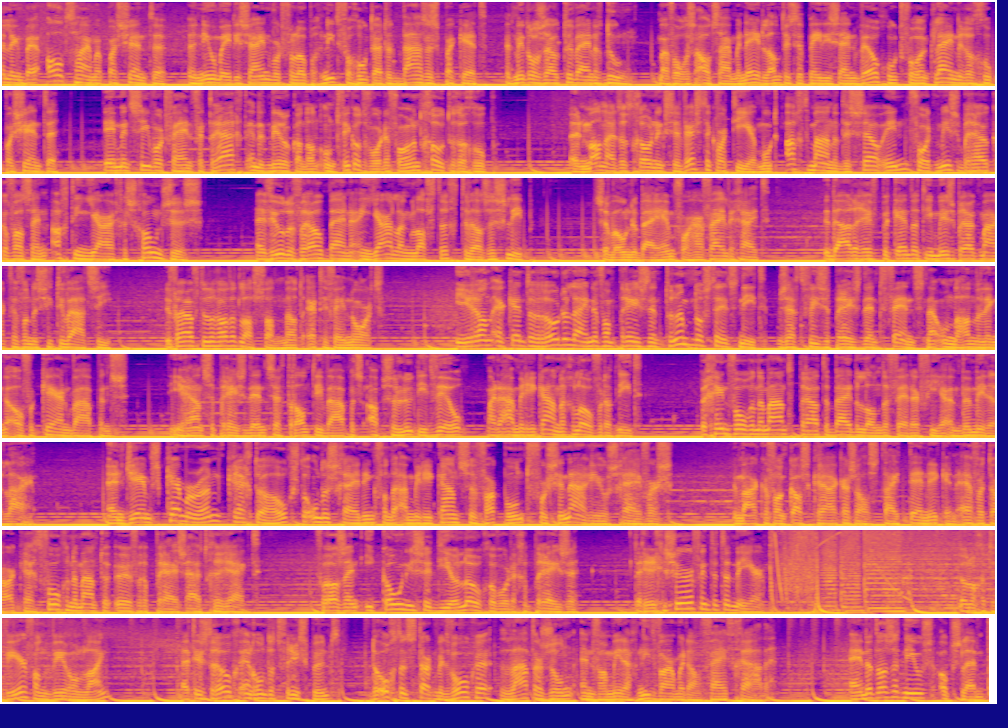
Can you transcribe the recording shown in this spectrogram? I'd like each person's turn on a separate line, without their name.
Bij Alzheimer-patiënten. Een nieuw medicijn wordt voorlopig niet vergoed uit het basispakket. Het middel zou te weinig doen. Maar volgens Alzheimer Nederland is het medicijn wel goed voor een kleinere groep patiënten. Dementie wordt voor hen vertraagd en het middel kan dan ontwikkeld worden voor een grotere groep. Een man uit het Groningse Westerkwartier moet acht maanden de cel in voor het misbruiken van zijn 18-jarige schoonzus. Hij viel de vrouw bijna een jaar lang lastig terwijl ze sliep. Ze woonde bij hem voor haar veiligheid. De dader heeft bekend dat hij misbruik maakte van de situatie. De vrouw heeft er nog altijd last van, meldt RTV Noord. Iran erkent de rode lijnen van president Trump nog steeds niet, zegt vicepresident Vance na onderhandelingen over kernwapens. De Iraanse president zegt dat hij wapens absoluut niet wil, maar de Amerikanen geloven dat niet. Begin volgende maand praten beide landen verder via een bemiddelaar. En James Cameron krijgt de hoogste onderscheiding van de Amerikaanse vakbond voor scenario-schrijvers. De maker van kaskrakers als Titanic en Avatar krijgt volgende maand de oeuvreprijs uitgereikt. Vooral zijn iconische dialogen worden geprezen. De regisseur vindt het een eer. Dan nog het weer van Weer Online. Het is droog en rond het vriespunt. De ochtend start met wolken, later zon en vanmiddag niet warmer dan 5 graden. En dat was het nieuws op Slam.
